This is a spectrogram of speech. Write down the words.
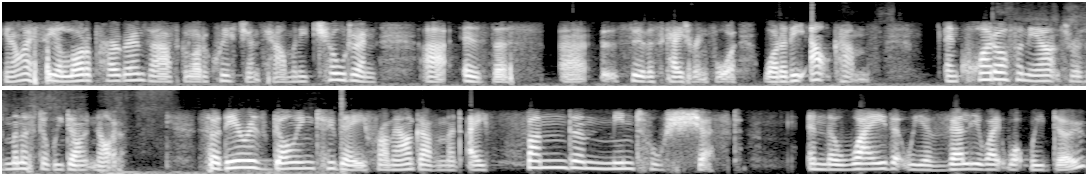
You know, I see a lot of programs, I ask a lot of questions. How many children uh, is this uh, service catering for? What are the outcomes? And quite often the answer is, Minister, we don't know. So there is going to be, from our government, a fundamental shift in the way that we evaluate what we do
